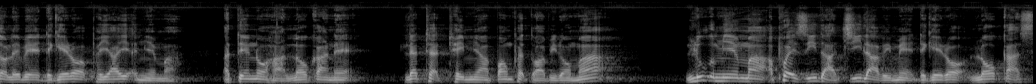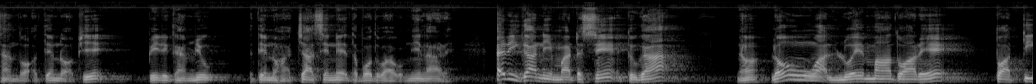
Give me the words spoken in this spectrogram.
တော့လည်းပဲတကယ်တော့ဖခင်ရဲ့အမြင်မှာအသင်းတော်ဟာလောကနဲ့လက်ထက်ထိမ်များပေါင်းဖက်သွားပြီးတော့မှလူအမြင်မှာအဖွဲ့စည်းတာကြီးလာပြီမဲ့တကယ်တော့လောကဆန်သောအသင်းတော်ဖြစ်ပေဒကံမြို့ အသင်းတော်ဟာကြာစင်တဲ့သဘောတဘာကိုမြင်လာတယ်အဲ့ဒီကနေမှတဆင့်သူကနော်လုံးဝလွယ်မာသွားတဲ့တွားတီ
